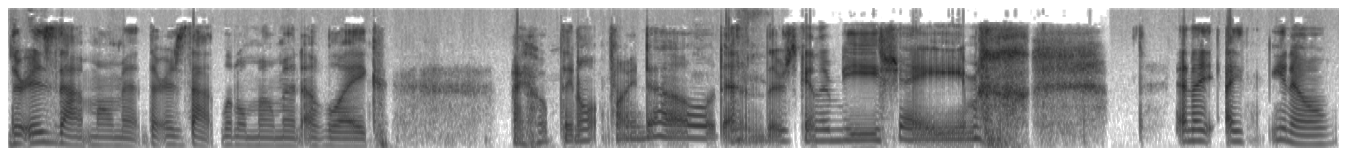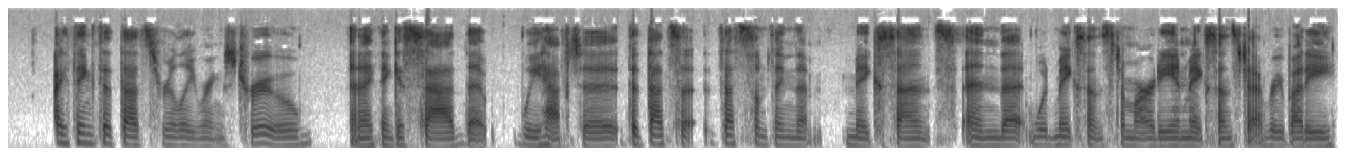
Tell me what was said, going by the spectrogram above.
There is that moment there is that little moment of like I hope they don't find out and there's going to be shame. And I I you know I think that that's really rings true, and I think it's sad that we have to that that's a that's something that makes sense and that would make sense to Marty and make sense to everybody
